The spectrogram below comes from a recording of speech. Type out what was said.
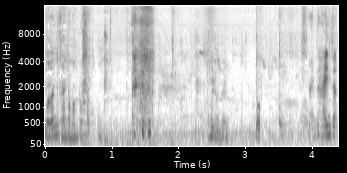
Mulan kan teman pusat. Nanti hain sak.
